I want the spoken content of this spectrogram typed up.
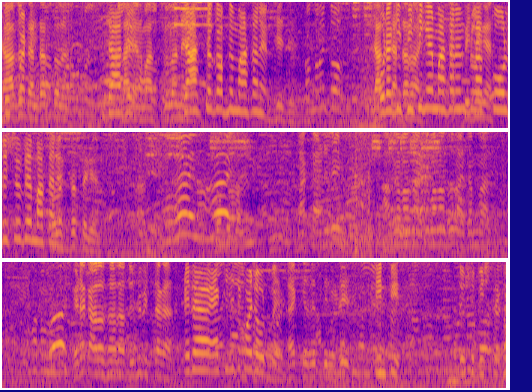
জাহাজ। টেন্ডার চলে। মাছগুলো জাহাজ থেকে আপনি মাছ আনেন? জি জি ওরা কি ফিশিং এর মাছ আনেন প্লাস কোল্ড স্টোরের মাছ আনেন? কোলেস্টার থেকে। এটা কালো সাদা দুশো বিশ টাকা। এটা এক কেজিতে কয়টা উঠবে? এক কেজি তিন পিস তিন পিস দুশো বিশ টাকা।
